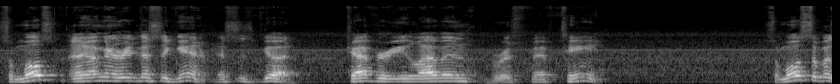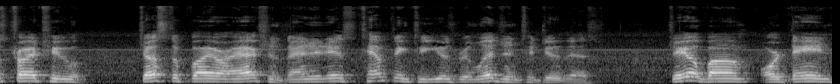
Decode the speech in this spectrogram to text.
So, most, and I'm going to read this again. This is good. Chapter 11, verse 15. So, most of us try to justify our actions, and it is tempting to use religion to do this. Jeroboam ordained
